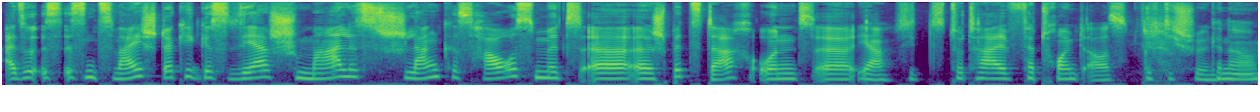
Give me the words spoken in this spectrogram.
Also es ist ein zweistöckiges, sehr schmales, schlankes Haus mit äh, äh, Spitzdach und äh, ja, sieht total verträumt aus. Richtig schön. Genau.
